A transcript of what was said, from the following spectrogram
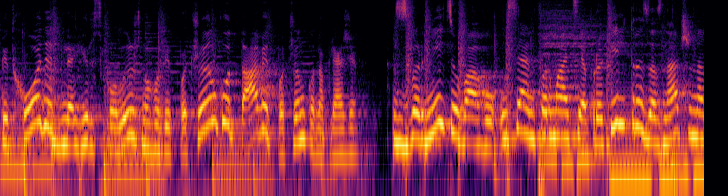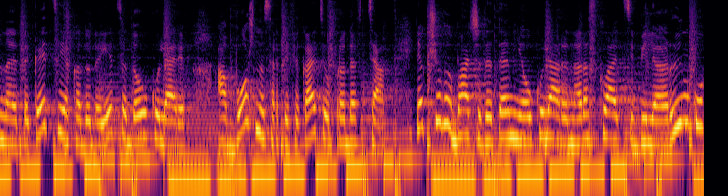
підходять для гірськолижного відпочинку та відпочинку на пляжі. Зверніть увагу, уся інформація про фільтри зазначена на етикетці, яка додається до окулярів, або ж на сертифікаті у продавця. Якщо ви бачите темні окуляри на розкладці біля ринку,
